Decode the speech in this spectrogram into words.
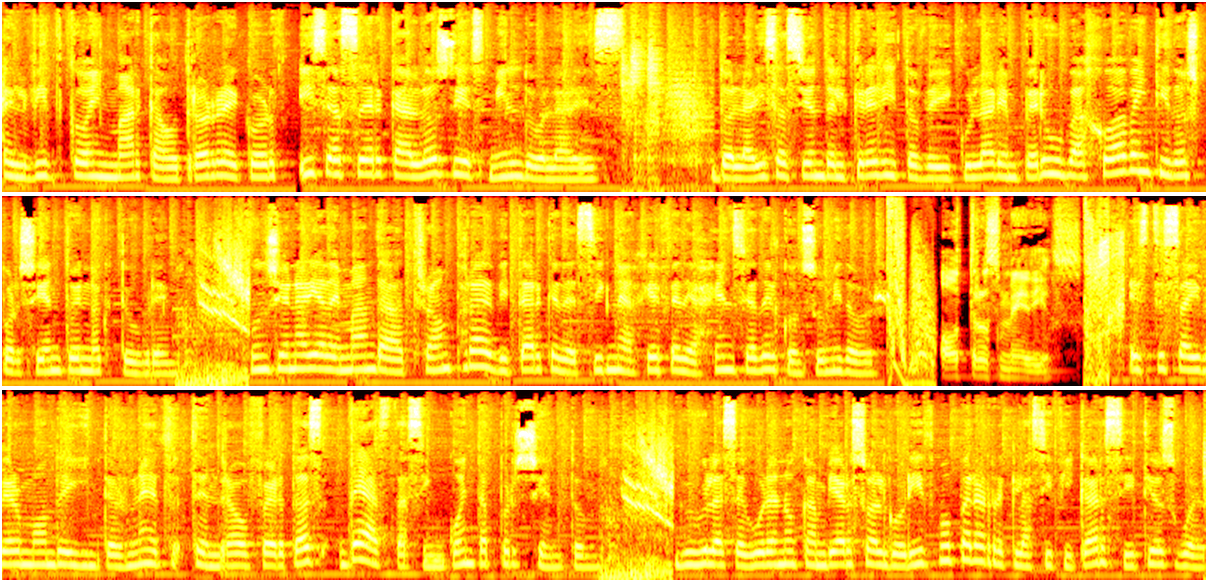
El Bitcoin marca otro récord y se acerca a los 10 mil dólares. Dolarización del crédito vehicular en Perú bajó a 22% en octubre. Funcionaria demanda a Trump para evitar que designe a jefe de agencia del consumidor. Otros medios. Este Cyber Monday Internet tendrá ofertas de hasta 50%. Google asegura no cambiar su algoritmo para reclasificar sitios web.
